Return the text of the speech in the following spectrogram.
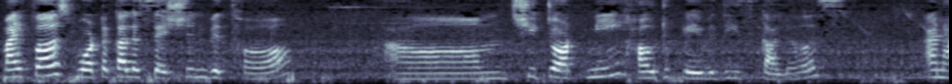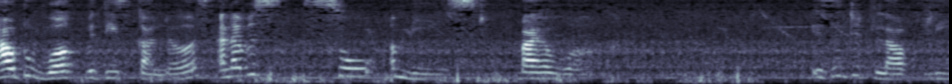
my first watercolor session with her um, she taught me how to play with these colors and how to work with these colors and I was so amazed by her work. Isn't it lovely?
